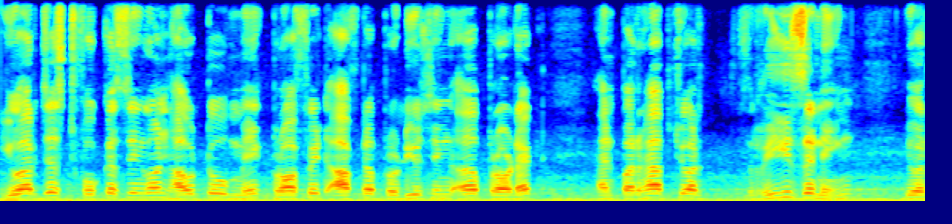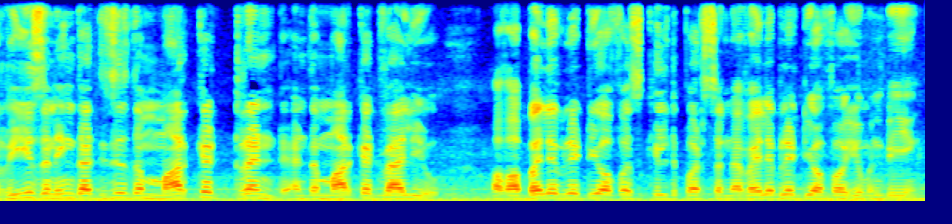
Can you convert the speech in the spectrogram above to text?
You are just focusing on how to make profit after producing a product, and perhaps you are reasoning, you are reasoning that this is the market trend and the market value of availability of a skilled person, availability of a human being,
